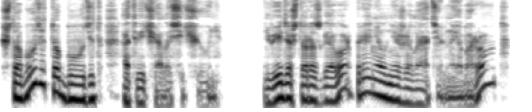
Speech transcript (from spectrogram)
что будет, то будет», — отвечала Сичунь. Видя, что разговор принял нежелательный оборот,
